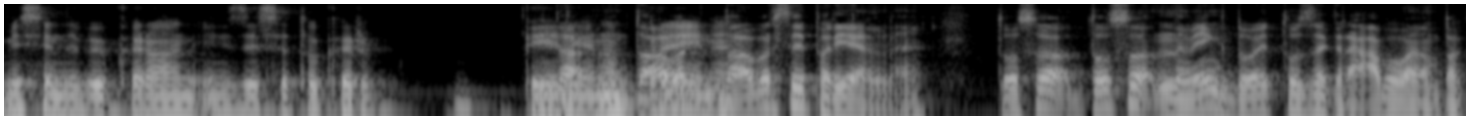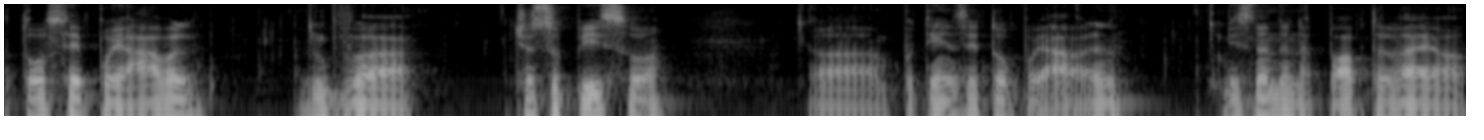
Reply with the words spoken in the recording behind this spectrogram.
Mislim, da je bil karon in zdaj se to kar pelje na dobro. Dobro se je prijel. Ne? To so, to so, ne vem, kdo je to zagrabil, ampak to se je pojavilo v časopisu, uh, potem se je to pojavilo, mislim, da na PopTV-ju.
